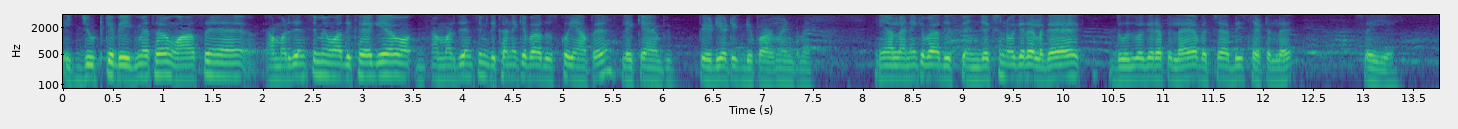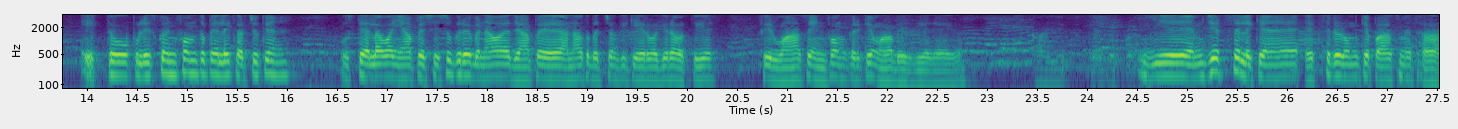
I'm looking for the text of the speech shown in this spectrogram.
एक जूट के बेग में था, वहाँ से इमरजेंसी में वहाँ दिखाया गया इमरजेंसी में दिखाने के बाद उसको यहाँ पे लेके आए पेडियाटिक डिपार्टमेंट में। यहाँ लाने के बाद इसको इंजेक्शन वगैरह लगाया है, दूध वगैरह पिलाया, बच्चा अभी सेटल है। सही है। एक तो पुलिस को इन्फॉर्म तो पहले कर चुके हैं। उसके अलावा यहाँ पे शिशु गृह बना हुआ है, जहाँ पे अनाथ बच्चों की केयर वगैरह होती है। फिर वहाँ से इन्फॉर्म करके वहाँ भेज दिया जाएगा। ये एम से लेके आए हैं। एक्सरे रूम के पास में था,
